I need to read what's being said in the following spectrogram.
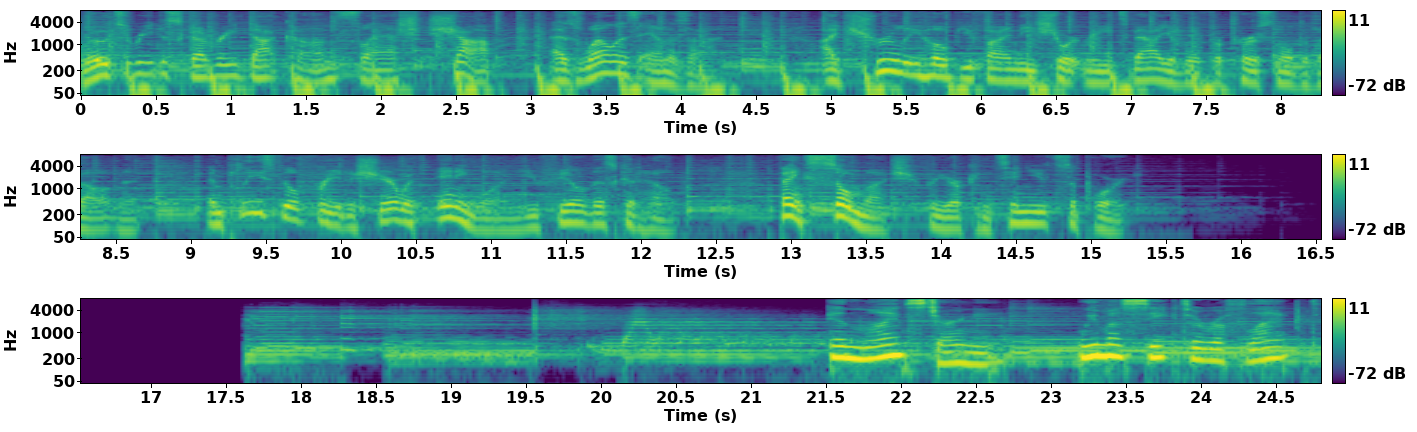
roadtorediscovery.com slash shop as well as Amazon. I truly hope you find these short reads valuable for personal development, and please feel free to share with anyone you feel this could help. Thanks so much for your continued support. In life's journey, we must seek to reflect,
